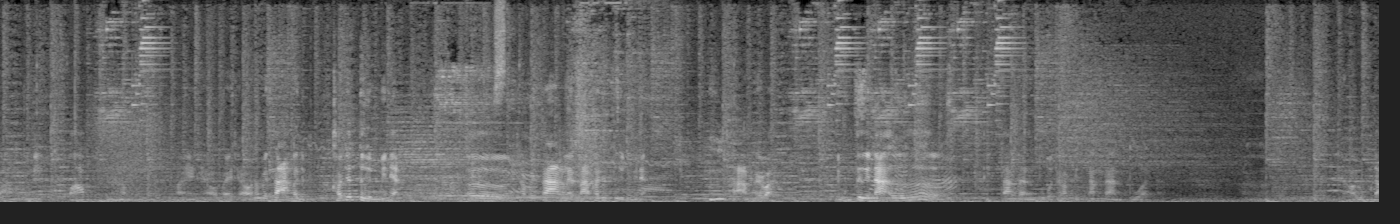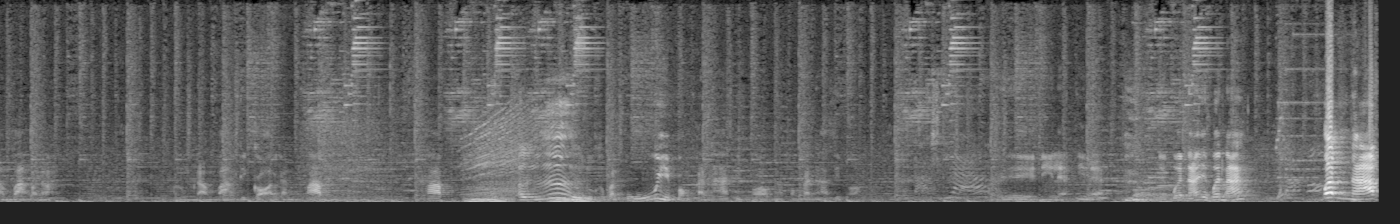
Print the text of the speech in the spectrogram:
วางตรงนี้ปั๊บนะครับไปแถวไปแถวถ้าไปสร้างเขาจะเขาจะตื่นไหมเนี่ยเออถ้าไปสร้างอะไรนะเขาจะตื่นไหมเนี่ย ถามเลยวะเดี๋ยวมึงตื่นนะเออ ติดตั้งด่านตรวจครับติดตั้งด่านตรวจเออเดี๋ยวเอาลูกดำวางก่อนเนาะเอาลูกดำวางที่เกาะแล้วกันปั๊บปั๊บเออดูกระปันอุ้ยป้องกัน 50ออกนะป้องกัน 50ออกตาฉันแล้วเฮ้ยนี่แหละนี่แหละอย่าเบิ้ลนะอย่าเบิ้ลนะเบิ้ลครับ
